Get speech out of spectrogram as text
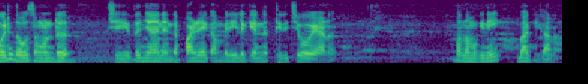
ഒരു ദിവസം കൊണ്ട് ചെയ്ത് ഞാൻ എന്റെ പഴയ കമ്പനിയിലേക്ക് എന്നെ തിരിച്ചു പോവുകയാണ്. അപ്പം നമുക്കിനി ബാക്കി കാണാം.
